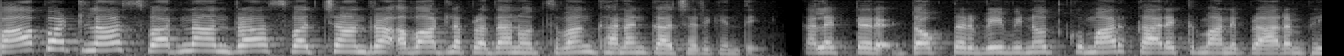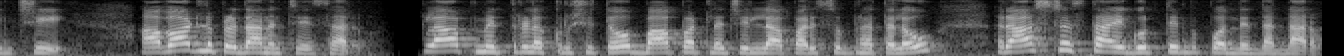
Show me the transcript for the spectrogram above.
బాపట్ల స్వర్ణాంధ్ర స్వచ్ఛాంధ్ర అవార్డుల ప్రదానోత్సవం ఘనంగా జరిగింది. Collector doctor V Vinod Kumar కార్యక్రమాన్ని ప్రారంభించి అవార్డులు ప్రదానం చేశారు. క్లాబ్ మిత్రుల కృషితో బాపట్ల జిల్లా పరిశుభ్రతలో రాష్ట్ర స్థాయి గుర్తింపు పొందిందన్నారు.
